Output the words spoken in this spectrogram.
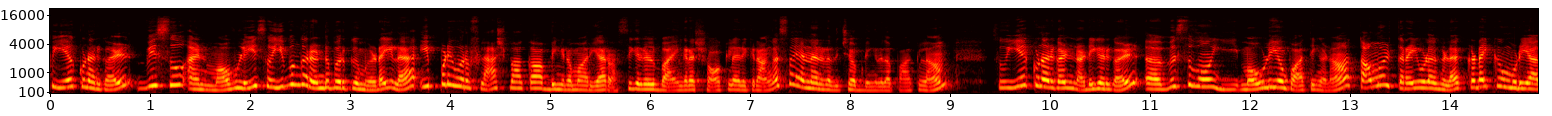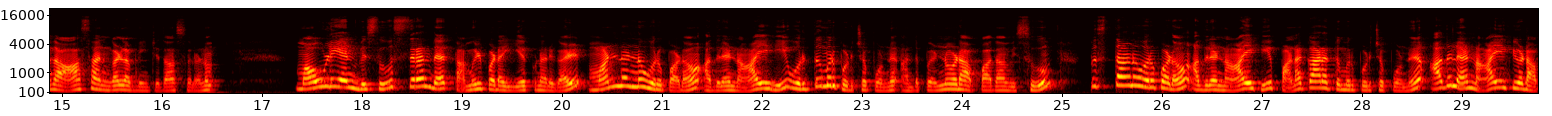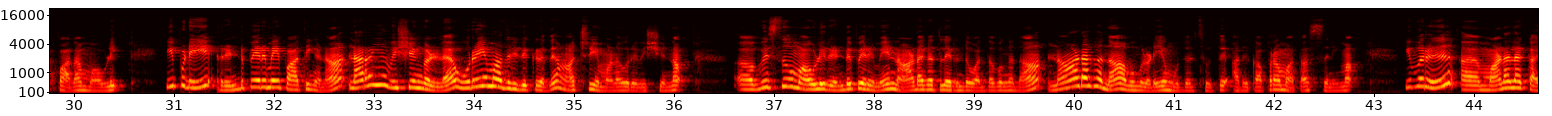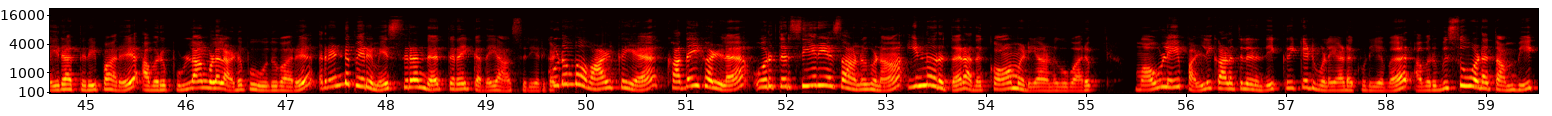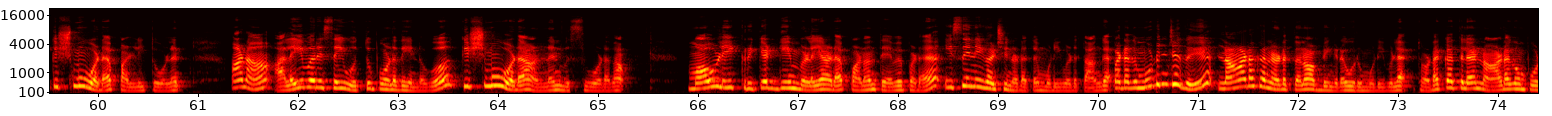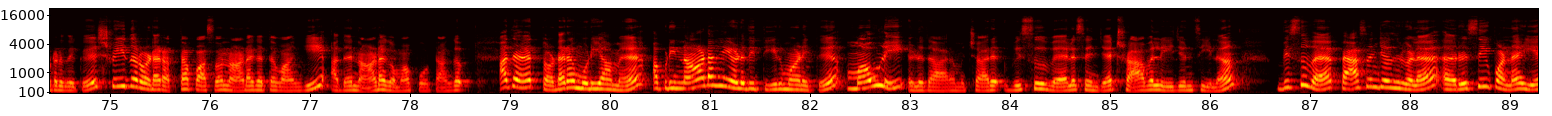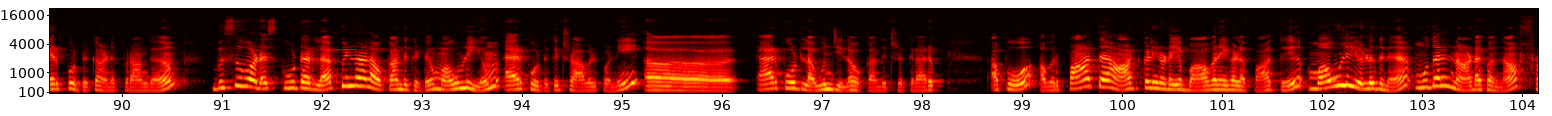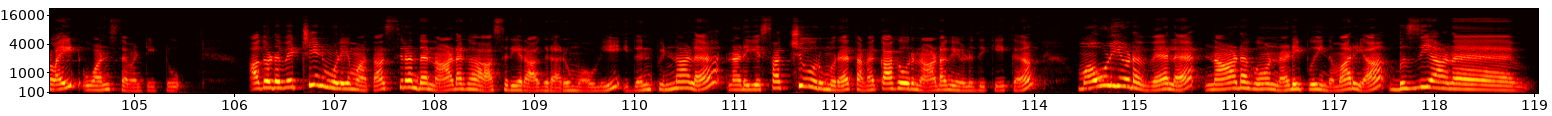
Top இயக்குனர்கள் Visu and Mouli. So இவங்க ரெண்டு பேருக்கும் இடையில இப்படி ஒரு ஃப்ளாஷ்பேக்கா அப்படிங்கிற மாதிரியா ரசிகர்கள் பயங்கர ஷாக்கில் இருக்கிறாங்க. ஸோ என்ன நடந்துச்சு அப்படிங்கிறத பார்க்கலாம். ஸோ இயக்குனர்கள் நடிகர்கள் விசுவும் இ- மௌலியும் பார்த்தீங்கன்னா தமிழ் திரையுலகில் கிடைக்க முடியாத ஆசான்கள் அப்படின்ட்டு தான் சொல்லணும். மௌலி அண்ட் விசு சிறந்த தமிழ் பட இயக்குனர்கள் மண்ணன்னு ஒரு படம் அதில் நாயகி ஒரு திமிர் பிடிச்ச பொண்ணு அந்த பெண்ணோட அப்பா தான் விசு. பிஸ்தான்னு ஒரு படம் அதில் நாயகி பணக்கார திமிர் பிடிச்ச பொண்ணு அதில் நாயகியோட அப்பா தான் மௌலி. இப்படி ரெண்டு பேருமே பார்த்தீங்கன்னா நிறைய விஷயங்களில் ஒரே மாதிரி இருக்கிறது ஆச்சரியமான ஒரு விஷயந்தான் விசு மௌலி ரெண்டு பேருமே நாடகத்தில் இருந்து வந்தவங்க தான். நாடகம் தான் அவங்களுடைய முதல் சொத்து அதுக்கப்புறமா தான் சினிமா. இவர் மணலை கயிறா திரிப்பாரு அவர் புல்லாங்குழல் அடுப்பு ஊதுவார் ரெண்டு பேருமே சிறந்த திரைக்கதை ஆசிரியர்கள். குடும்ப வாழ்க்கையை கதைகளில் ஒருத்தர் சீரியஸாக அணுகுனா இன்னொருத்தர் அதை காமெடியாக அணுகுவார். மௌலி பள்ளி காலத்திலிருந்தே கிரிக்கெட் விளையாடக்கூடியவர் அவர் விசுவோட தம்பி கிஷ்முவோட பள்ளி தோழன் ஆனால் அலைவரிசை ஒத்து போனது என்னவோ கிஷ்முவோட அண்ணன் விசுவோட தான். மௌலி கிரிக்கெட் கேம் விளையாட பணம் தேவைப்பட இசை நிகழ்ச்சி நடத்த முடிவெடுத்தாங்க. பட் அது முடிஞ்சது நாடகம் நடத்தணும் அப்படிங்கிற ஒரு முடிவில். தொடக்கத்தில் நாடகம் போடுறதுக்கு ஸ்ரீதரோட ரத்த பாசம் நாடகத்தை வாங்கி அதை நாடகமாக போட்டாங்க. அதை தொடர முடியாமல் அப்படி நாடகம் எழுதி தீர்மானித்து மௌலி எழுத ஆரம்பித்தார் விசு வேலை செஞ்ச ட்ராவல் ஏஜென்சியில் விசுவை பேசஞ்சர்ஸ்களை ரிசீவ் பண்ண ஏர்போர்ட்டுக்கு அனுப்புகிறாங்க விசுவோட ஸ்கூட்டரில் பின்னால் உட்காந்துக்கிட்டு மௌலியும் ஏர்போர்ட்டுக்கு ட்ராவல் பண்ணி ஏர்போர்ட் லவுஞ்சியில் உட்காந்துட்ருக்கிறாரு அப்போது அவர் பார்த்த ஆட்களினுடைய பாவனைகளை பார்த்து மௌலி எழுதின முதல் நாடகம் தான் ஃப்ளைட் ஒன் செவன்ட்டி டூ அதோட வெற்றியின் மூலியமாக தான் சிறந்த நாடக ஆசிரியர் ஆகிறாரு மௌலி. இதன் பின்னால் நடிகை சச்சு ஒரு முறை தனக்காக ஒரு நாடகம் எழுதி கேட்க மௌலியோட வேலை நாடகம் நடிப்பு இந்த மாதிரியா? பிஸியான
